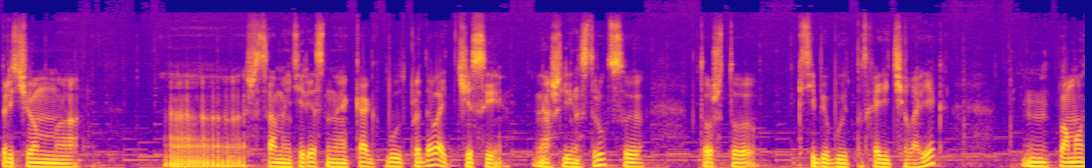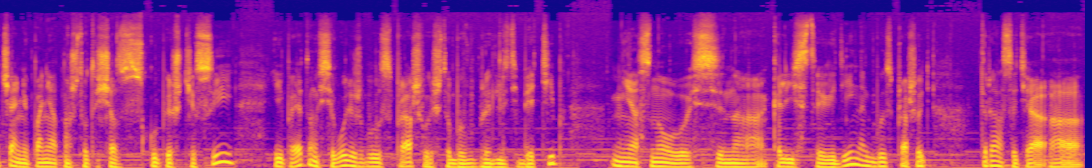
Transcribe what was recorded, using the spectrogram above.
Причем, а, самое интересное, как будут продавать часы. Нашли инструкцию, то, что к тебе будет подходить человек. По умолчанию понятно, что ты сейчас купишь часы, и поэтому всего лишь будут спрашивать, чтобы выбрать для тебя тип – не основываясь на количестве их денег, будет спрашивать, здравствуйте, а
